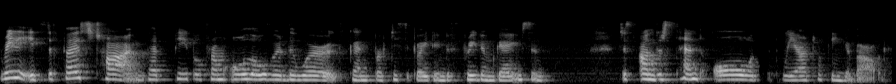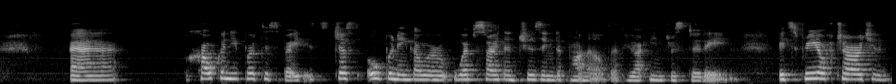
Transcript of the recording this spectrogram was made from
really it's the first time that people from all over the world can participate in the Freedom Games and just understand all that we are talking about. Uh, how can you participate? It's just opening our website and choosing the panel that you are interested in. It's free of charge. You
